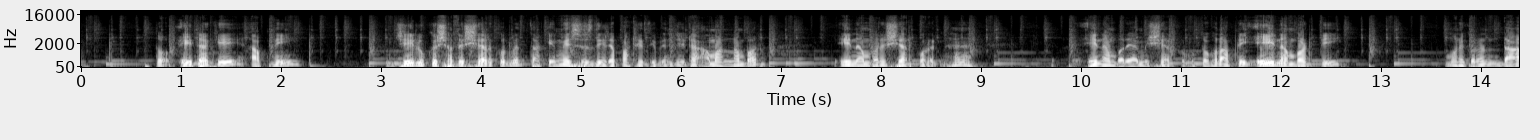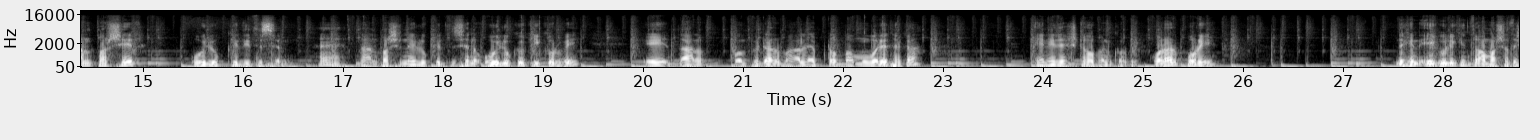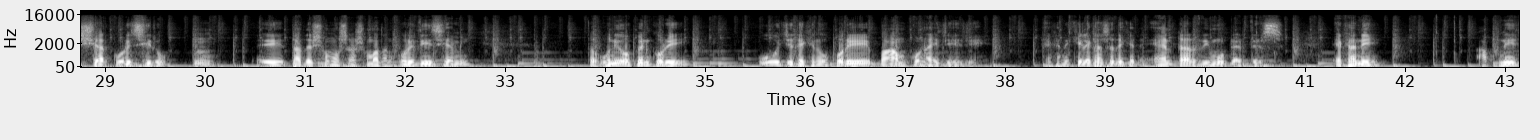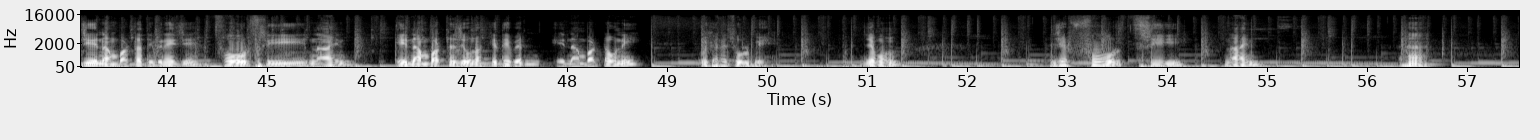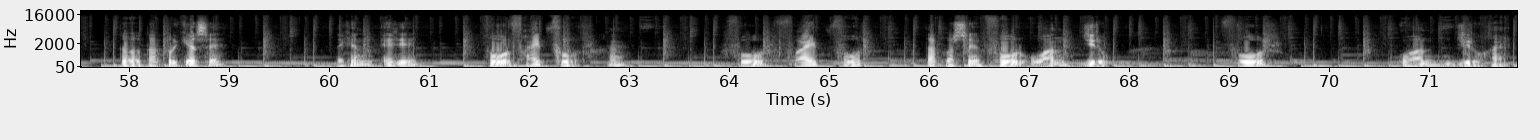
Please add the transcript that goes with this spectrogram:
তো এইটাকে আপনি যে লোকের সাথে শেয়ার করবেন, তাকে মেসেজ দিয়ে এটা পাঠিয়ে দিবেন যেটা আমার নাম্বার এই নাম্বারে শেয়ার করেন হ্যাঁ? এই নাম্বারে আমি শেয়ার করব। তখন আপনি এই নাম্বারটি মনে করেন, ডান পাশের ওই লোককে দিতেছেন হ্যাঁ? ডান পাশের ওই লোককে দিতেছেন, ওই লোকও কী করবে? এ তার কম্পিউটার বা ল্যাপটপ বা মোবাইলে থাকা এনিডেক্সটা ওপেন করবে। করার পরে, দেখেন এইগুলি কিন্তু আমার সাথে শেয়ার করেছিল, হুম? এই তাদের সমস্যার সমাধান করে দিয়েছি আমি। তো উনি ওপেন করে, ও যে দেখেন, উপরে বাম কোনায় যে যে, এখানে কি লেখা আছে দেখেন? এন্টার রিমোট অ্যাড্রেস এখানে আপনি যে নাম্বারটা দেবেন, এই যে ফোর থ্রি নাইন এই নাম্বারটা যে ওনাকে দেবেন, এই নাম্বারটা উনি ওইখানে তুলবে। যেমন যে ফোর থ্রি নাইন হ্যাঁ তো তারপর কি আছে? দেখেন, এই যে ফোর ফাইভ ফোর হ্যাঁ ফোর ফাইভ ফোর তারপর সে four one zero four one zero হ্যাঁ।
